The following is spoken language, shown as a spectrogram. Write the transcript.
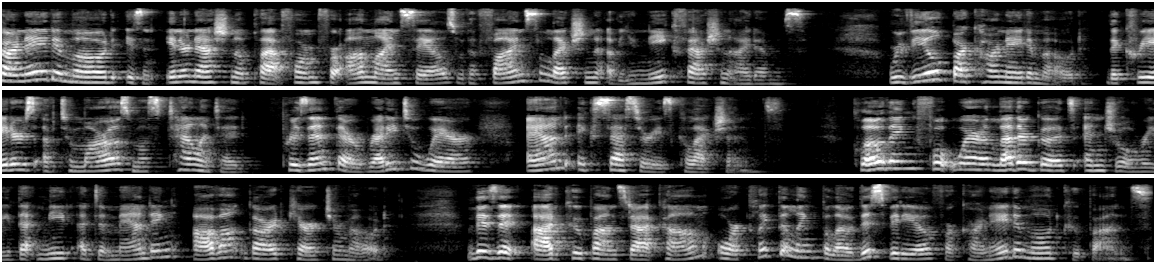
Carnet de Mode is an international platform for online sales with a fine selection of unique fashion items. Revealed by Carnet de Mode, the creators of tomorrow's most talented present their ready-to-wear and accessories collections. Clothing, footwear, leather goods, and jewelry that meet a demanding avant-garde character mode. Visit oddcoupons.com or click the link below this video for Carnet de Mode coupons.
